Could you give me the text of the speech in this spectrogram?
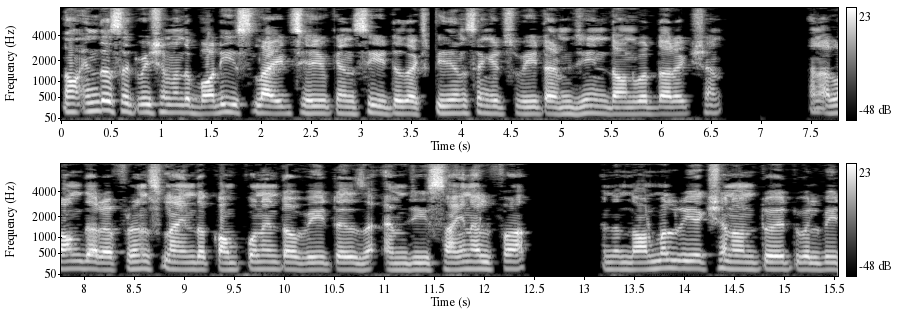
Now in this situation when the body slides here you can see it is experiencing its weight mg in downward direction and along the reference line the component of weight is mg sine alpha and the normal reaction onto it will be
